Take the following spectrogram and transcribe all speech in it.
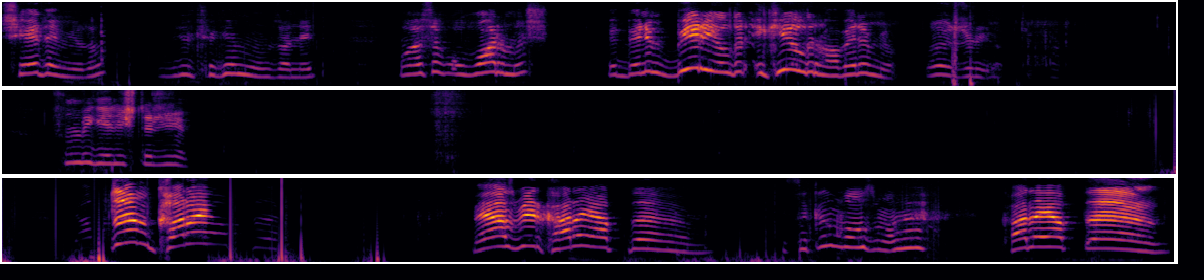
şey demiyordum. Video çekemiyorum zannettim. Maalesef o varmış. Ve benim bir yıldır iki yıldır haberim yok. Üzülüyorum tekrar. Şunu bir geliştireceğim. Yaptım. Kara yaptım. Beyaz bir kara yaptım. Sakın bozma. Kara yaptım.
